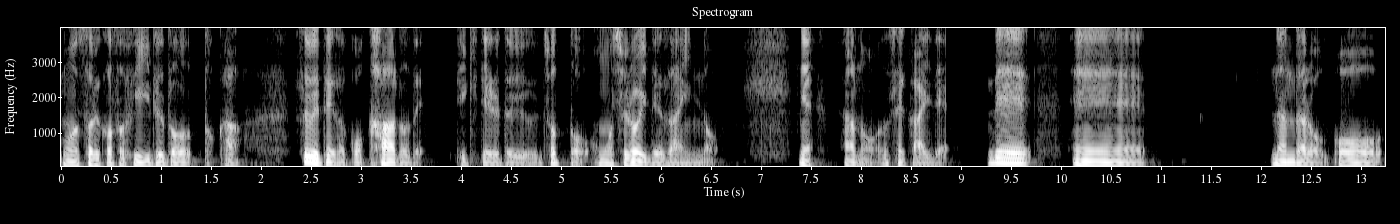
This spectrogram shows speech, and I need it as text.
もうそれこそフィールドとか、すべてがこうカードでできてるという、ちょっと面白いデザインの、ね、あの、世界で。で、えー、なんだろう、こ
